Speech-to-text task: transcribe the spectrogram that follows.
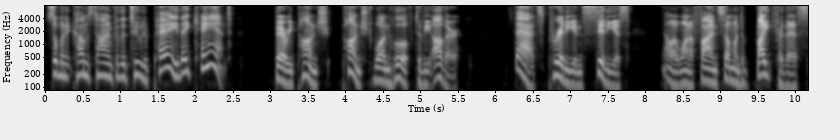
so when it comes time for the two to pay, they can't. Berry Punch punched one hoof to the other. That's pretty insidious. Now I want to find someone to bite for this.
